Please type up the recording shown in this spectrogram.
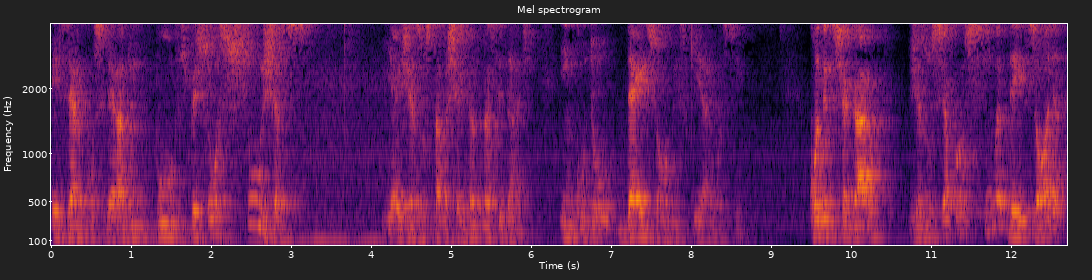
Eles eram considerados impuros, pessoas sujas. E aí Jesus estava chegando na cidade e encontrou dez homens que eram assim. Quando eles chegaram, Jesus se aproxima deles. Olha,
